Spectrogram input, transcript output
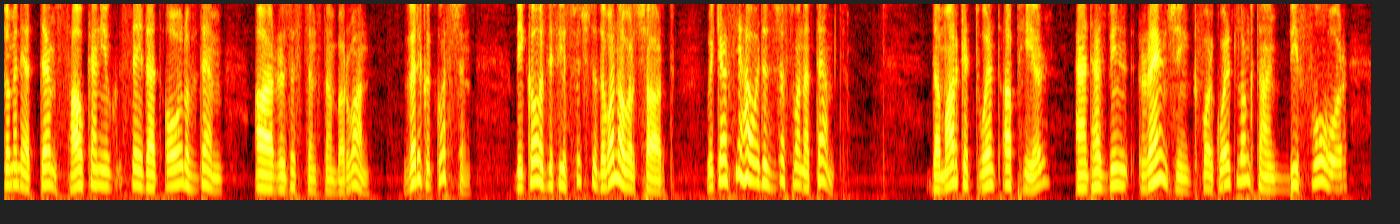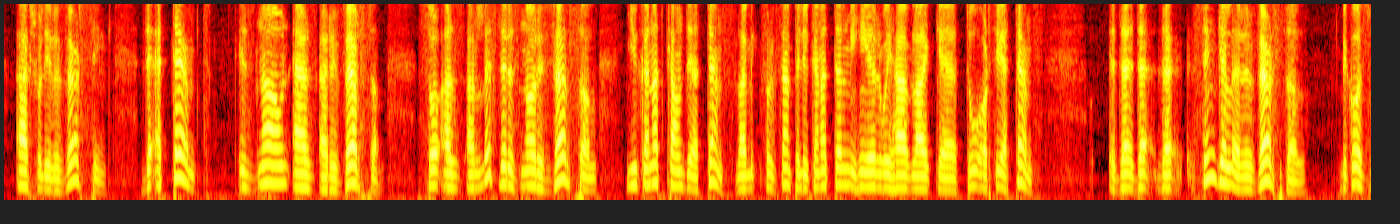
so many attempts? How can you say that all of them are resistance number one? Very good question. Because if you switch to the one hour chart, we can see how it is just one attempt. The market went up here and has been ranging for quite a long time before actually reversing. The attempt is known as a reversal. So as unless there is no reversal, you cannot count the attempts. Like for example, you cannot tell me here we have like uh, two or three attempts. The, the, the single reversal, because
